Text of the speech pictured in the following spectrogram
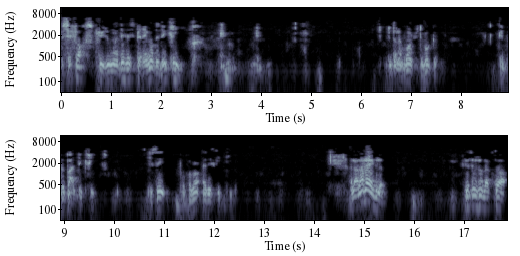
s'efforce plus ou moins désespérément de décrire. Tout en avouant justement qu'elle ne peut pas décrire. Que c'est proprement indescriptible. Alors la règle que Saint Jean de la Croix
